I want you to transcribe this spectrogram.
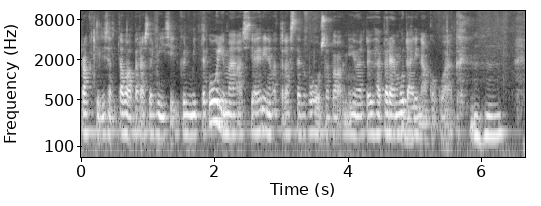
praktiliselt tavapärasel viisil, küll mitte koolimajas ja erinevate lastega koos, aga nii-öelda ühe peremudelina kogu aeg mm. -hmm.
